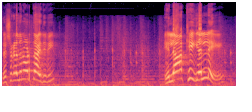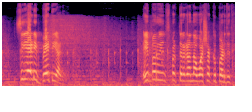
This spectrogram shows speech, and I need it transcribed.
ದೃಶ್ಯಗಳನ್ನು ನೋಡ್ತಾ ಇದ್ದೀವಿ. ಇಲಾಖೆಯಲ್ಲಿ ಸಿಐಡಿ ಭೇಟಿಯಾಡಿ ಇಬ್ಬರು ಇನ್ಸ್ಪೆಕ್ಟರ್ಗಳನ್ನ ವಶಕ್ಕೆ ಪಡೆದಿದೆ.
